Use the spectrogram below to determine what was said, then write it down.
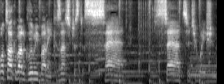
We'll talk about a Gloomy Bunny, because that's just a sad, sad situation.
